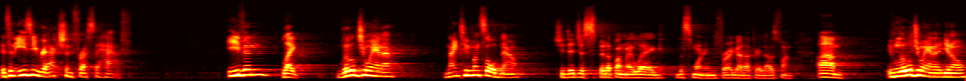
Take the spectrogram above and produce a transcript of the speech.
it's an easy reaction for us to have. Even like little Joanna, 19 months old now, she did just spit up on my leg this morning before I got up here. That was fun. Um, little Joanna, you know,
